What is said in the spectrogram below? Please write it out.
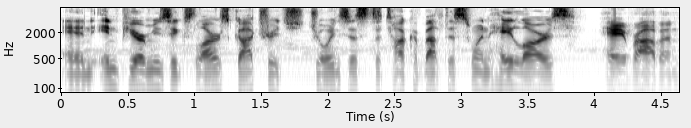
And NPR Music's Lars Gotrich joins us to talk about this one. Hey, Lars. Hey, Robin.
